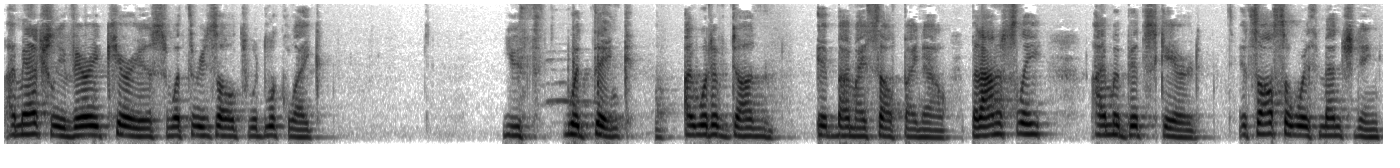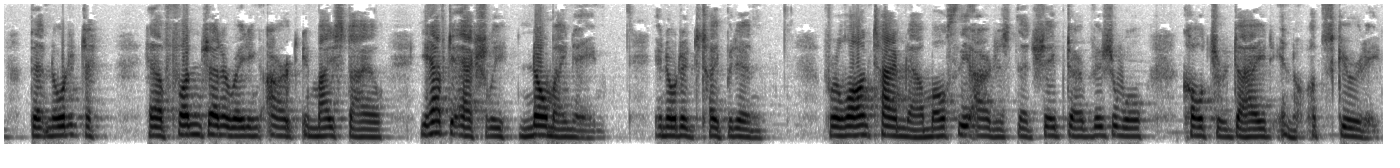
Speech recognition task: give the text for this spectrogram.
I'm actually very curious what the results would look like. You th would think I would have done it by myself by now, but honestly, I'm a bit scared. It's also worth mentioning that in order to have fun generating art in my style, you have to actually know my name in order to type it in. For a long time now, most of the artists that shaped our visual culture died in obscurity.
